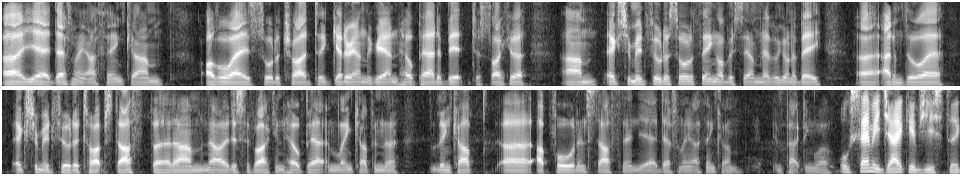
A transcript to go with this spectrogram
Uh, yeah, definitely. I think um, I've always sort of tried to get around the ground and help out a bit, just like a um, extra midfielder sort of thing. Obviously, I'm never going to be uh, Adam D'Aloia, extra midfielder type stuff, but um, no, just if I can help out and link up in the link up uh, up forward and stuff, then yeah, definitely. I think I'm impacting well. Well, Sammy Jacobs used to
